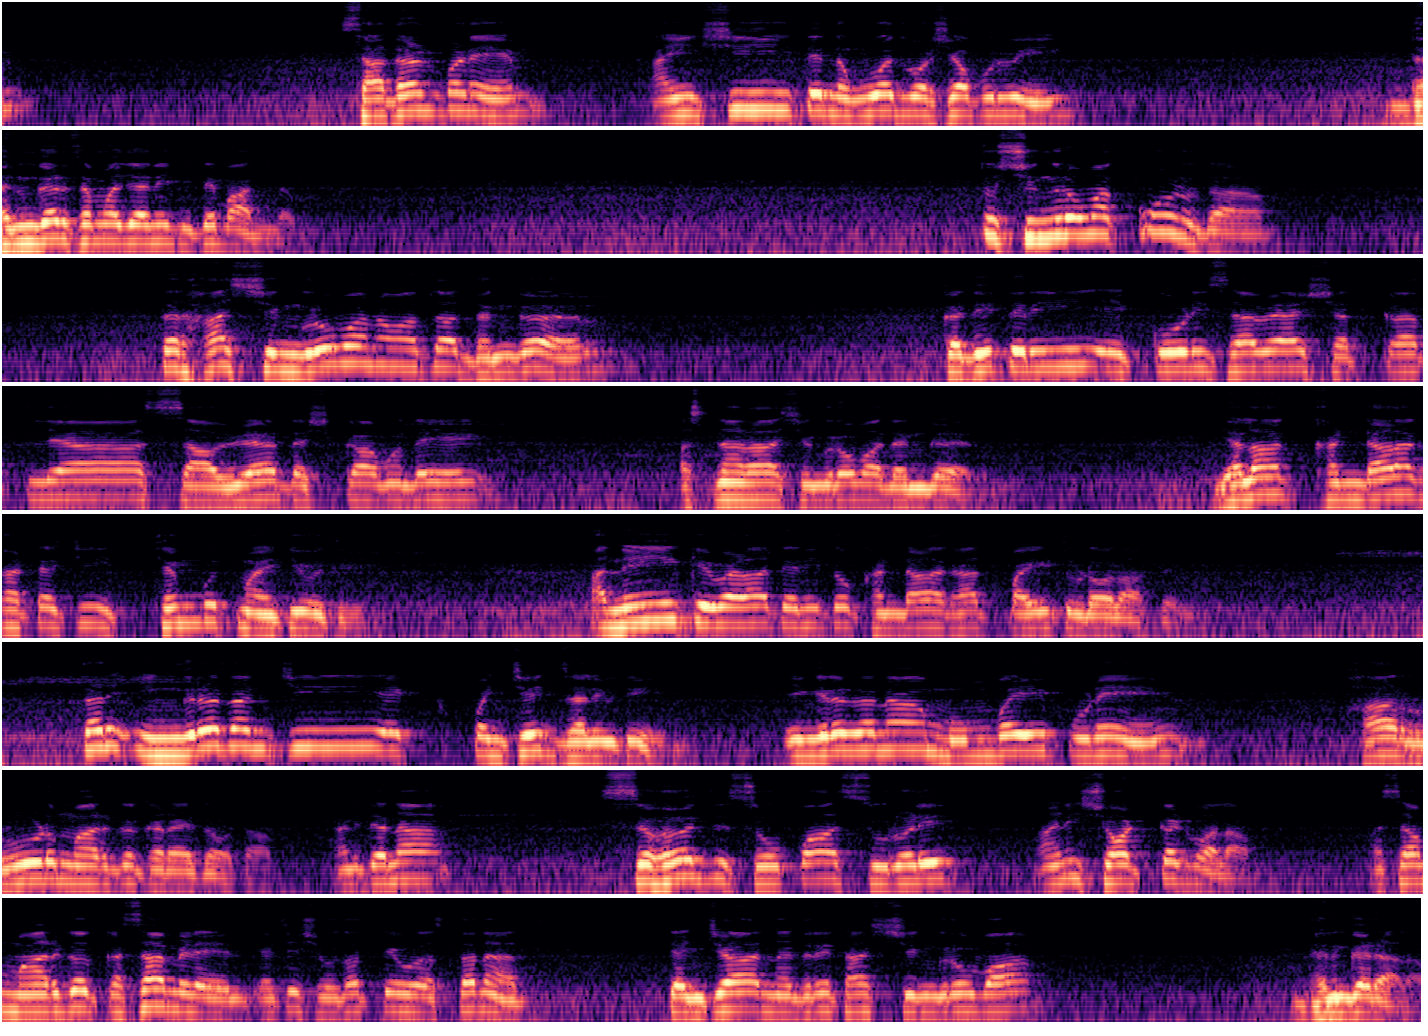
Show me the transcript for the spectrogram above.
साधारणपणे ऐंशी ते नव्वद वर्षापूर्वी धनगर समाजाने तिथे बांधलं. तो शिंगरोबा कोण होता? तर हा शिंगरोबा नावाचा धनगर कधीतरी एकोणीसाव्या शतकातल्या सहाव्या दशकामध्ये असणारा शिंगरोबा धनगर. ह्याला खंडाळा घाटाची इत्यंभूत माहिती होती. अनेक वेळा त्यांनी तो खंडाळा पायी तुडवला असेल. तर इंग्रजांची एक पंचायत झाली होती. इंग्रजांना मुंबई पुणे हा रोड मार्ग करायचा होता. आणि त्यांना सहज सोपा सुरळीत आणि शॉर्टकटवाला असा मार्ग कसा मिळेल याच्या शोधात ते असतानाच त्यांच्या नजरेत हा शिंगरोबा धनगर आला.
